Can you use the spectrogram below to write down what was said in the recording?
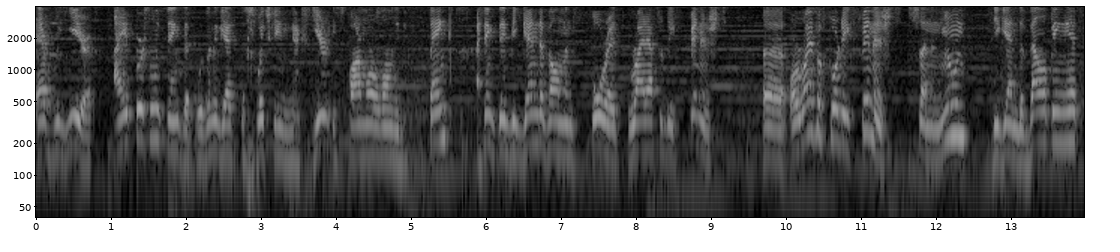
every year. I personally think that we're gonna get the Switch game next year. It's far more along than people think. I think they began development for it right after they finished, uh, or right before they finished Sun and Moon began developing it.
